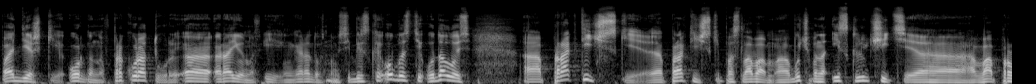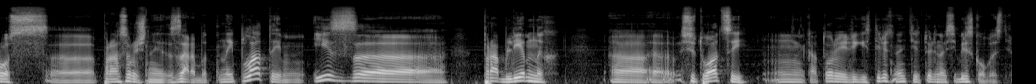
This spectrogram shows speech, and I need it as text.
поддержке органов прокуратуры а, районов и городов Новосибирской области удалось а, практически, э, практически, по словам Бучмана, исключить вопрос а, просроченной заработной платы из проблемных Э, ситуаций, которые регистрируются на территории Новосибирской области.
